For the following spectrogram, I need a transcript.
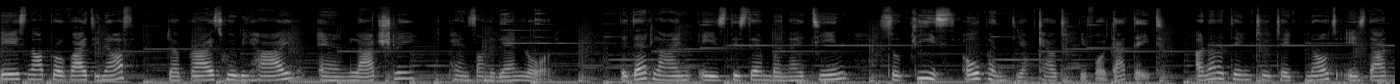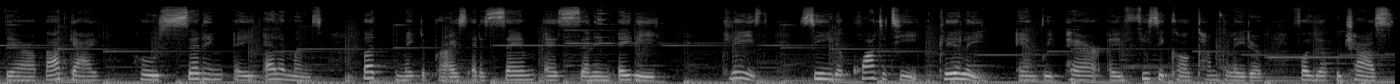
is not provided enough, the price will be high and largely depends on the landlord. The deadline is December 19, so please open the account before that date. Another thing to take note is that there are bad guys who's selling a elements but make the price at the same as selling 80 Please see the quantity clearly and prepare a physical calculator for your purchase.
